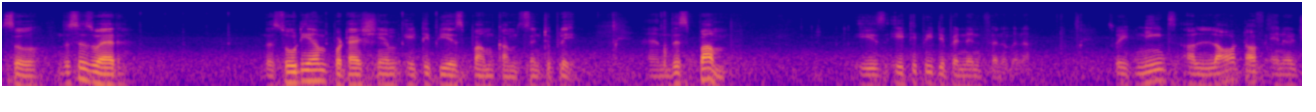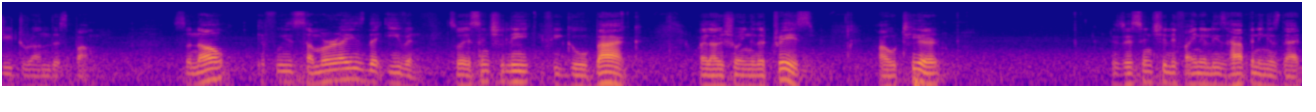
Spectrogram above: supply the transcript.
So, this is where the sodium potassium ATPase pump comes into play. And this pump is ATP dependent phenomena. So, it needs a lot of energy to run this pump. So, now if we summarize the event. So, essentially if we go back while I was showing the trace out here is essentially finally is happening is that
